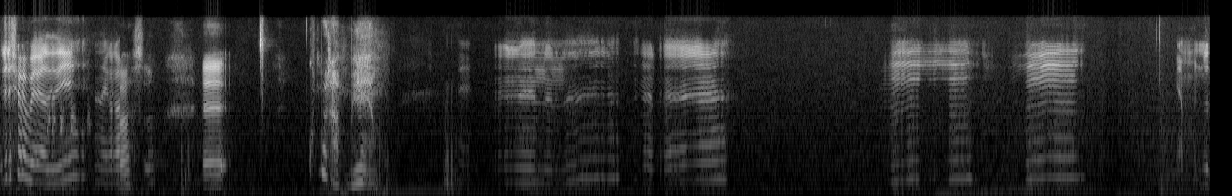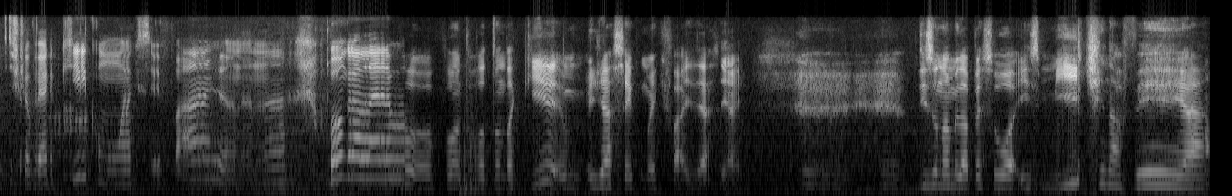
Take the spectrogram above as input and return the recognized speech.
Deixa eu ver ali. Nossa, é. Como era mesmo? Deixa eu ver aqui como é que você faz. Bom, galera, Pô, Pronto, voltando aqui, já sei como é que faz, é assim, aí. Diz o nome da pessoa, Smith na veia.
